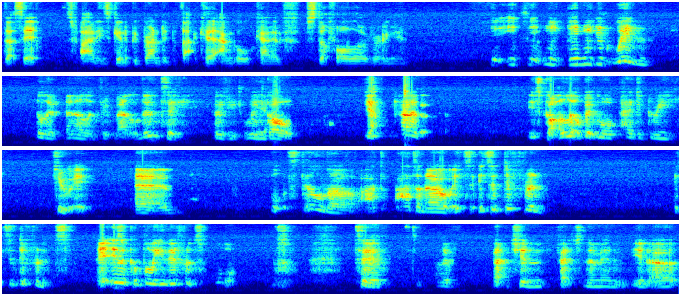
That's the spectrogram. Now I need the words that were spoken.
that's it. It's fine. He's going to be branded with that Kurt Angle kind of stuff all over again. He, did win an Olympic medal, didn't he? because he win gold. Yeah. kind of. It's got a little bit more pedigree to it, um, but still, though, I, I don't know. It's it's a different. It's a different. It is a completely different sport to, to kind of fetching fetching them in. You know,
